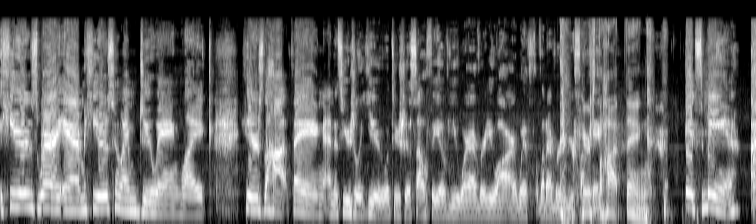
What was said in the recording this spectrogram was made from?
"Here's where I am. Here's who I'm doing. Like, here's the hot thing," and it's usually you. It's usually a selfie of you wherever you are with whatever you're fucking Here's the hot thing. It's me.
